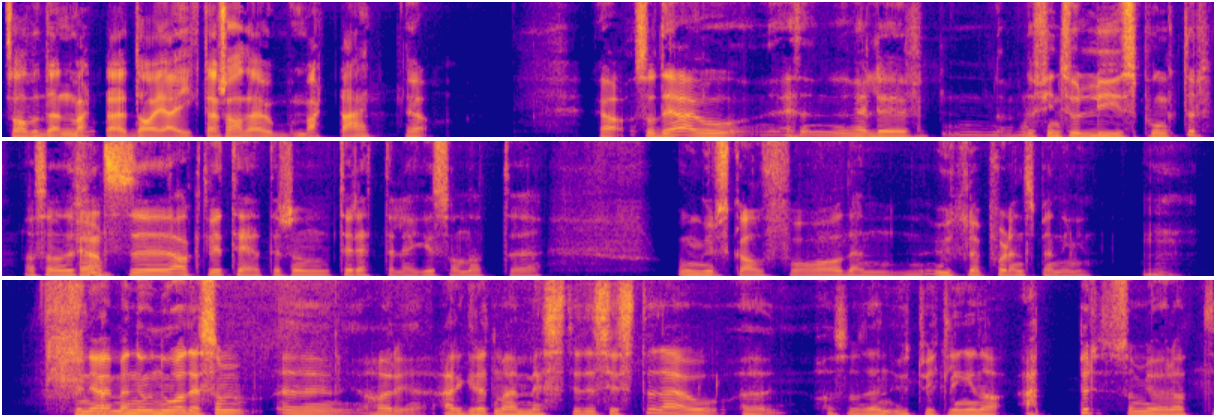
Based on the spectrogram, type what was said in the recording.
Så hadde den vært der da jeg gikk der, så hadde jeg jo vært der. Ja. Ja, så det er jo veldig Det fins jo lyspunkter. Altså, det fins ja. aktiviteter som tilrettelegges sånn at uh, unger skal få den, utløp for den spenningen. Mm. Men, jeg, men, noe av det som uh, har ergret meg mest i det siste, det er jo uh, altså den utviklingen av apper som gjør at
